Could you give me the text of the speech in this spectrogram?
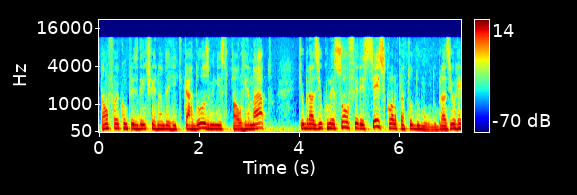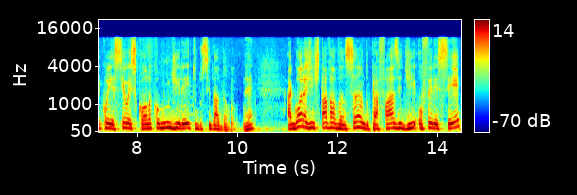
Então, foi com o presidente Fernando Henrique Cardoso, ministro Paulo Renato, que o Brasil começou a oferecer a escola para todo mundo. O Brasil reconheceu a escola como um direito do cidadão. Né? Agora, a gente estava avançando para a fase de oferecer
